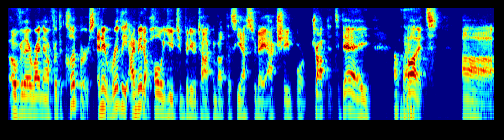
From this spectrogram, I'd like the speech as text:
over there right now for the Clippers. And it really, I made a whole YouTube video talking about this yesterday, actually, or dropped it today. Okay. But uh,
